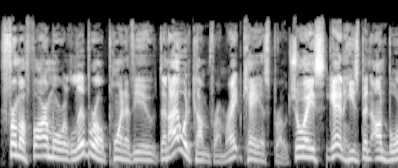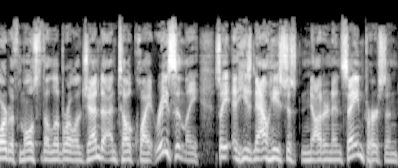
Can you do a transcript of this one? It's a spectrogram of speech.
from a far more liberal point of view than I would come from, right? Kay is pro choice. Again, he's been on board with most of the liberal agenda until quite recently. So he's now he's just not an insane person.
